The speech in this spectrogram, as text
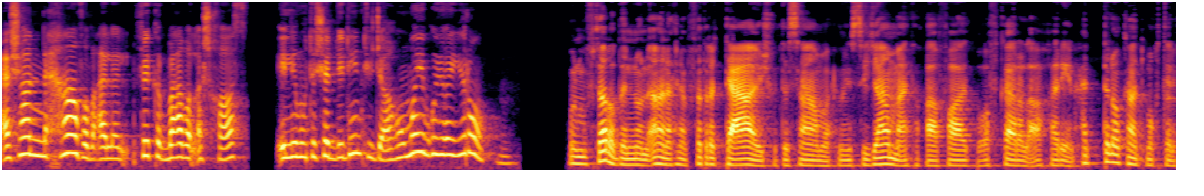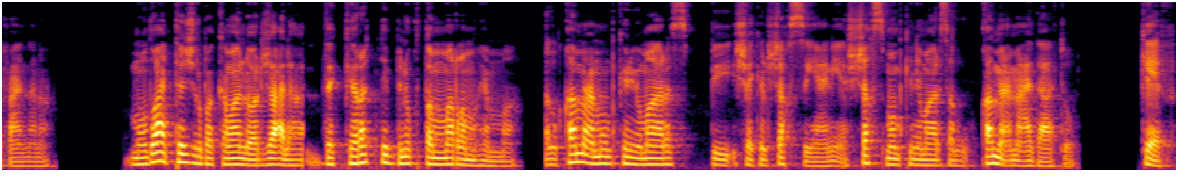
عشان نحافظ على فكر بعض الأشخاص اللي متشددين تجاهه وما يبغوا يغيروه والمفترض إنه الآن إحنا في فترة تعايش وتسامح وانسجام مع ثقافات وأفكار الآخرين حتى لو كانت مختلفة عننا. موضوع التجربة كمان لو أرجع لها ذكرتني بنقطة مرة مهمة، القمع ممكن يمارس بشكل شخصي يعني الشخص ممكن يمارس القمع مع ذاته. كيف؟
